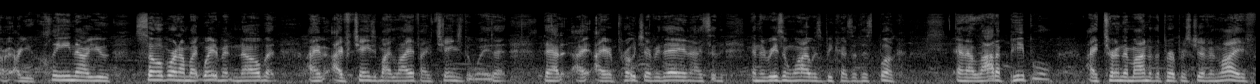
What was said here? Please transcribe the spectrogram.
"Are, are you clean? Are you sober?" And I'm like, "Wait a minute, no." But I've, I've changed my life. I've changed the way that that I, I approach every day. And I said, and the reason why was because of this book. And a lot of people, I turn them on to the purpose-driven life,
